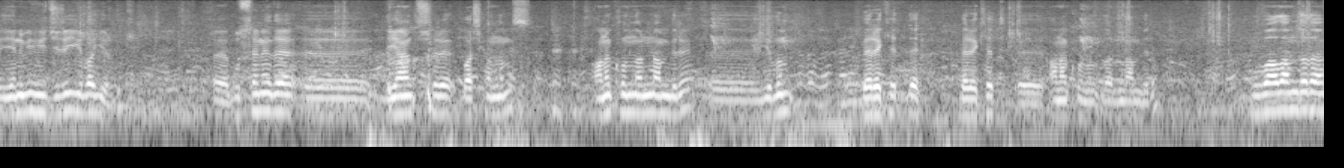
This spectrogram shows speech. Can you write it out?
e, yeni bir hicri yıla girdik. E, Bu sene de e, Diyanet İşleri Başkanlığımız ana konularından biri e, yılın bereketli bereket e, ana konularından biri. Bu bağlamda da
